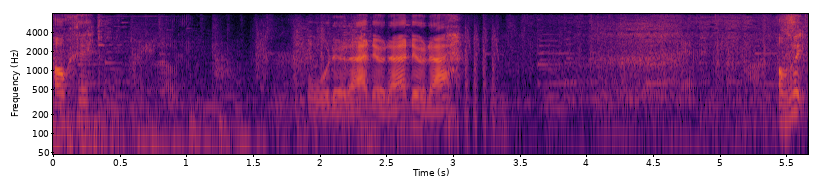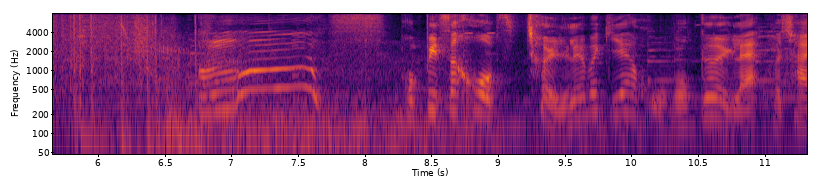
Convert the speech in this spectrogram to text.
โอเค โอ้เดี๋ยวนะ เดี๋ยวนะ เดี๋ยวนะโอ้ยอืมผมปิดสโคปเฉยเลยเมื่อกี้โอ้โหโฮเกอร์อีกแล้วขอใช้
